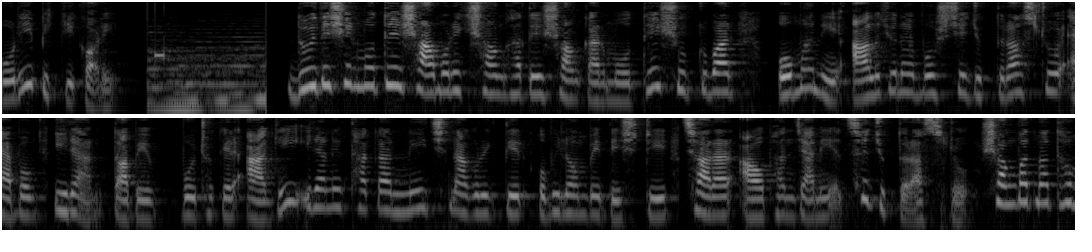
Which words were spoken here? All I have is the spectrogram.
বড়ি বিক্রি করে। দুই দেশের মধ্যে সামরিক সংঘাতের শঙ্কার মধ্যে শুক্রবার ওমানে আলোচনায় বসছে যুক্তরাষ্ট্র এবং ইরান। তবে বৈঠকের আগে ইরানে থাকা নিজ নাগরিকদের অবিলম্বে দেশটি ছাড়ার আহ্বান জানিয়েছে যুক্তরাষ্ট্র। সংবাদ মাধ্যম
